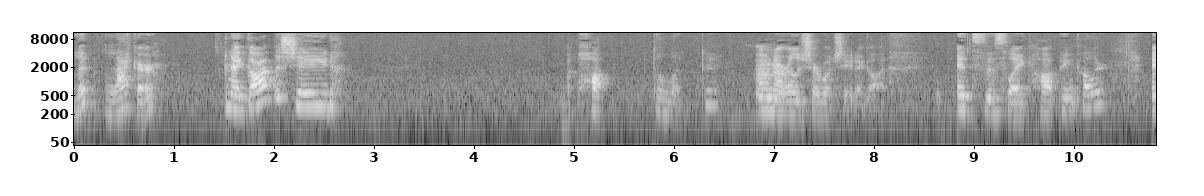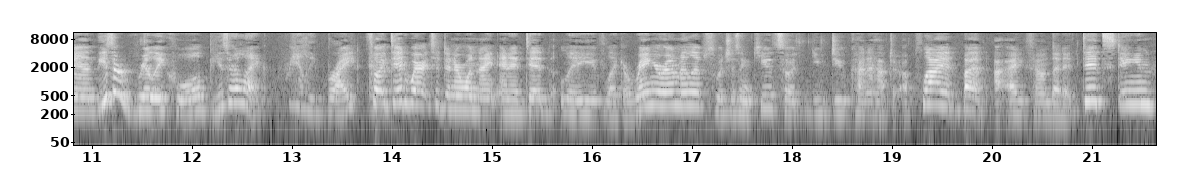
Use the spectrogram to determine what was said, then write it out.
Lip Lacquer. And I got the shade Apocaliptic. I'm not really sure what shade I got. It's this like hot pink color. And these are really cool. These are like really bright. So I did wear it to dinner one night and it did leave like a ring around my lips, which isn't cute, so you do kind of have to apply it, but I found that it did stain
